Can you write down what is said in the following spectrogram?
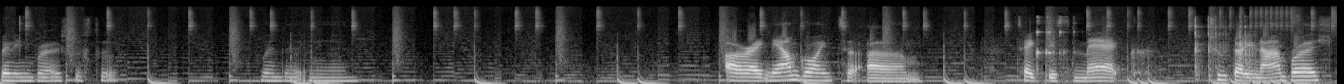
blending brush just to blend that in. All right, now I'm going to um, take this MAC 239 brush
